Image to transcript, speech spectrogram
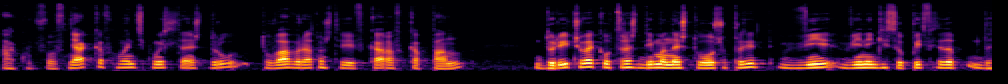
Ако в някакъв момент си помислите нещо друго, това вероятно ще ви вкара в капан. Дори човека отсреща да има нещо лошо предвид, вие винаги се опитвате да, да,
